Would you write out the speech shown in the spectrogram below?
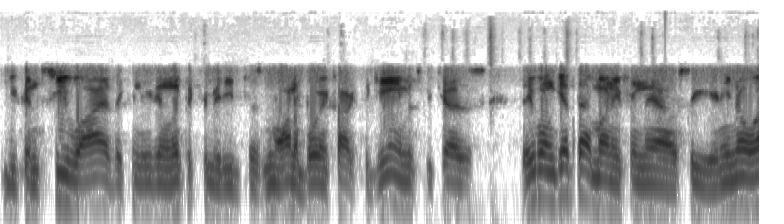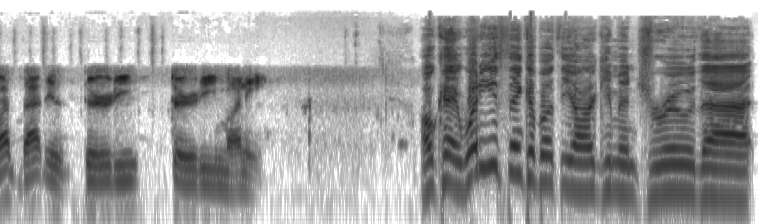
you can see why the Canadian Olympic Committee doesn't want to boycott the games because they won't get that money from the IOC. And you know what? That is dirty, dirty money. Okay, what do you think about the argument, Drew, that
